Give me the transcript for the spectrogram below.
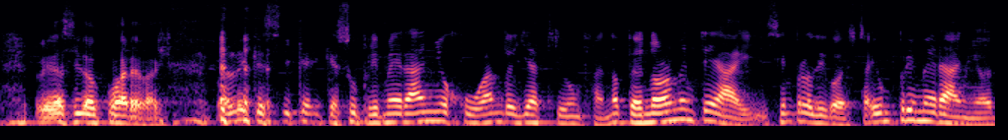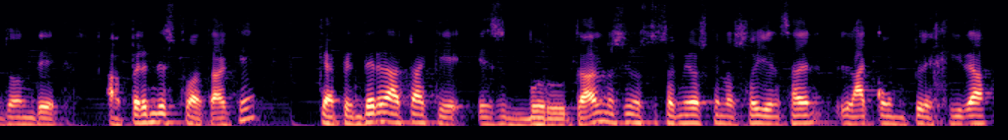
hubiera sido quarterback, ¿vale? Que sí, que, su primer año jugando ya triunfa, ¿no? Pero normalmente hay, siempre lo digo esto, hay un primer año donde aprendes tu ataque, que aprender el ataque es brutal, no sé si nuestros amigos que nos oyen saben la complejidad,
